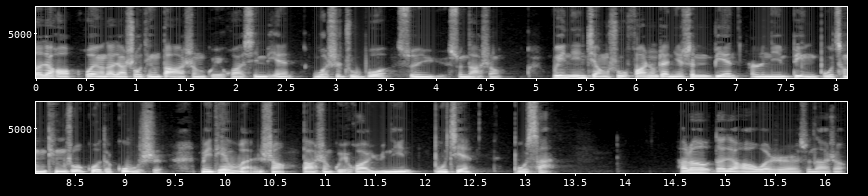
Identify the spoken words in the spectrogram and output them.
大家好，欢迎大家收听《大圣鬼话》新篇，我是主播孙宇孙大圣，为您讲述发生在您身边而您并不曾听说过的故事。每天晚上，《大圣鬼话》与您不见不散。Hello，大家好，我是孙大圣，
